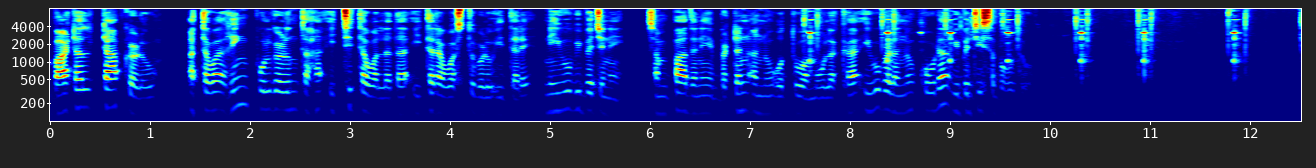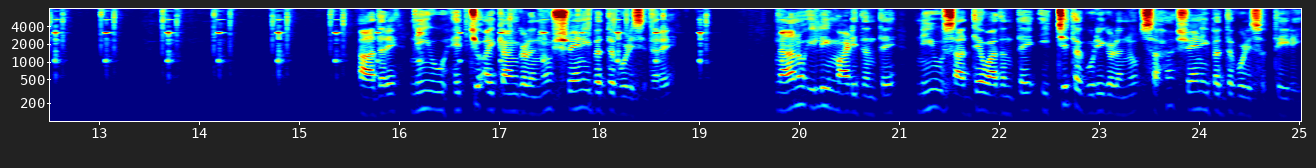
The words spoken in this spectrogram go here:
ಬಾಟಲ್ ಟ್ಯಾಪ್ಗಳು ಅಥವಾ ರಿಂಗ್ ಪೂಲ್ಗಳಂತಹ ಇಚ್ಛಿತವಲ್ಲದ ಇತರ ವಸ್ತುಗಳು ಇದ್ದರೆ ನೀವು ವಿಭಜನೆ ಸಂಪಾದನೆ ಬಟನ್ ಅನ್ನು ಒತ್ತುವ ಮೂಲಕ ಇವುಗಳನ್ನು ಕೂಡ ವಿಭಜಿಸಬಹುದು. ಆದರೆ ನೀವು ಹೆಚ್ಚು ಐಕಾನ್ಗಳನ್ನು ಶ್ರೇಣಿಬದ್ಧಗೊಳಿಸಿದರೆ, ನಾನು ಇಲ್ಲಿ ಮಾಡಿದಂತೆ ನೀವು ಸಾಧ್ಯವಾದಂತೆ ಇಚ್ಛಿತ ಗುರಿಗಳನ್ನು ಸಹ ಶ್ರೇಣಿಬದ್ಧಗೊಳಿಸುತ್ತೀರಿ.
